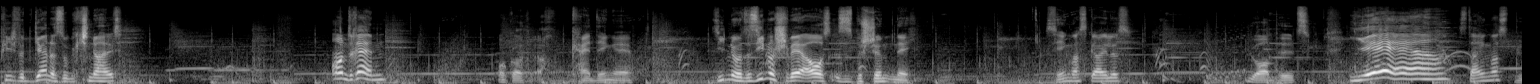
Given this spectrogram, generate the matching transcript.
Peach wird gerne so geknallt. Und rennen. Oh Gott, ach, kein Ding, ey. Sieht nur, das sieht nur schwer aus, ist es bestimmt nicht. Ist hier irgendwas Geiles? Ja, ein Pilz. Yeah! Ist da irgendwas? Nö.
